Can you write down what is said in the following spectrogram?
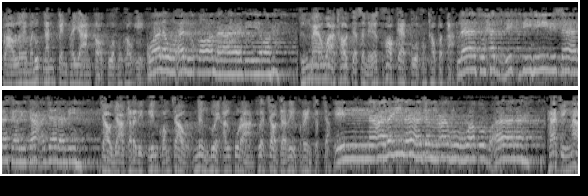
เปล่าเลยมนุษย์นั้นเป็นพยานต่อตัวของเขาเอง ถึงแม้ว่าเขาจะเสนอข้อแก้ตัวของเขาก็ตาม เจ้าอย่ากระดิกลิ้นของเจ้าเนื่องด้วยอัลกุรอานเพื่อเจ้าจะรีบเร่งจดจำอินนัลัยนาจัมอะฮูวะกุรอานะแท้จริงหน้า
